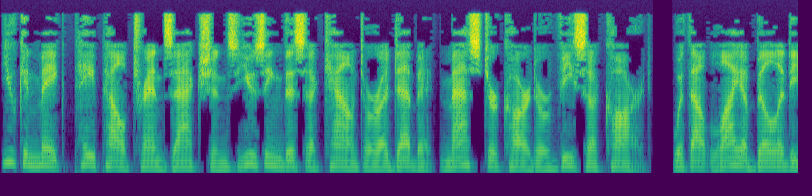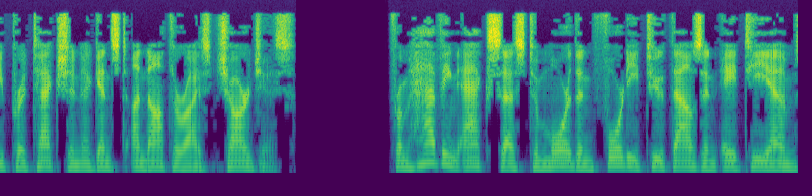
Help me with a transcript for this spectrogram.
You can make PayPal transactions using this account or a debit MasterCard or Visa card, without liability protection against unauthorized charges. From having access to more than 42,000 ATMs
